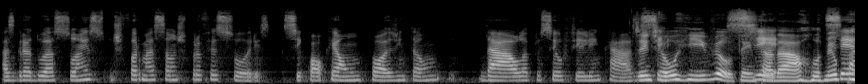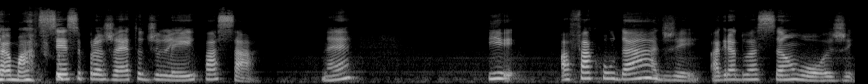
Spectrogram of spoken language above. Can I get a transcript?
as graduações de formação de professores? Se qualquer um pode, então, dar aula para o seu filho em casa. Gente, se, é horrível tentar se, dar aula. Meu se, pai amado. Se esse projeto de lei passar, né? E a faculdade, a graduação hoje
